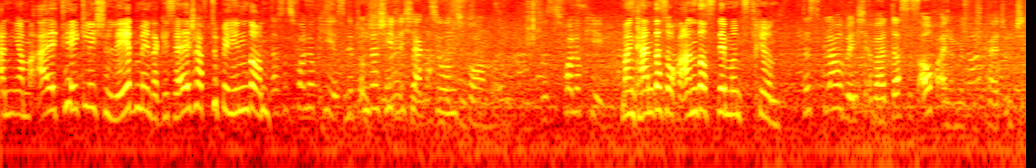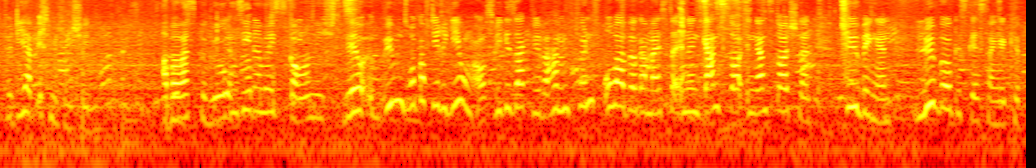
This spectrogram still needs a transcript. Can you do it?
an ihrem alltäglichen Leben in der Gesellschaft zu behindern. Das ist voll okay. Es gibt unterschiedliche Aktionsformen. Das ist voll okay. Man kann das auch anders demonstrieren. Das glaube ich, aber das ist auch eine Möglichkeit und für die habe ich mich entschieden. Aber was bewirken Sie damit? Gar nichts. Wir üben Druck auf die Regierung aus. Wie gesagt, wir haben fünf OberbürgermeisterInnen ganz in ganz Deutschland. Tübingen, Lübeck ist gestern gekippt.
